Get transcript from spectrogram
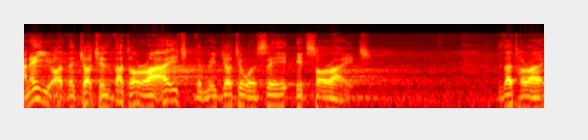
and then you are the judge. Is that all right? The majority will say it's all right. Is that all right?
